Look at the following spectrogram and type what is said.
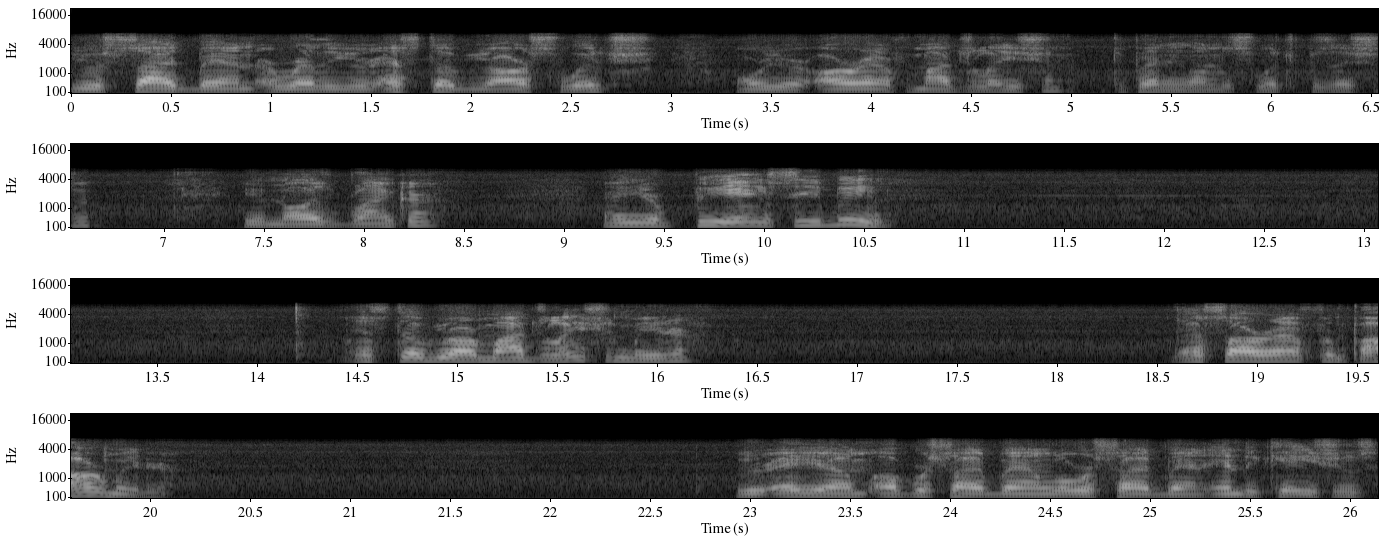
Your sideband or rather your SWR switch or your RF modulation depending on the switch position. Your noise blanker and your PACB. SWR modulation meter, SRF and power meter. Your AM upper sideband, lower sideband indications,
